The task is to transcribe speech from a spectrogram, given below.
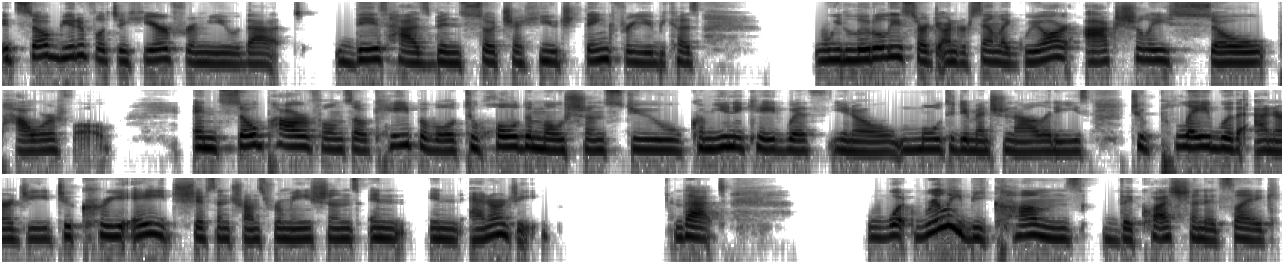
it's so beautiful to hear from you that this has been such a huge thing for you because we literally start to understand like we are actually so powerful and so powerful and so capable to hold emotions to communicate with you know multidimensionalities to play with energy to create shifts and transformations in in energy. That what really becomes the question it's like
